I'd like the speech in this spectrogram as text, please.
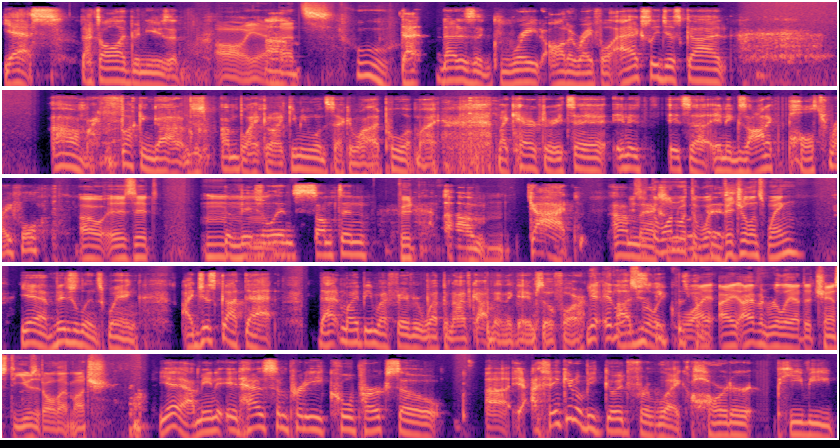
Yes, that's all I've been using. Oh yeah, um, that's whew. that that is a great auto rifle. I actually just got Oh my fucking god! I'm just I'm blanking on it. Give me one second while I pull up my my character. It's a in it it's a an exotic pulse rifle. Oh, is it mm, the vigilance something? Vid- um, God, I'm is it the one with the w- vigilance wing? Yeah, Vigilance Wing. I just got that. That might be my favorite weapon I've gotten in the game so far. Yeah, it uh, looks uh, really cool. I, I haven't really had a chance to use it all that much. Yeah, I mean, it has some pretty cool perks. So uh, I think it'll be good for like harder PV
